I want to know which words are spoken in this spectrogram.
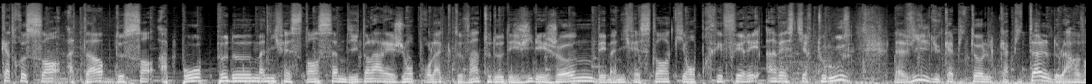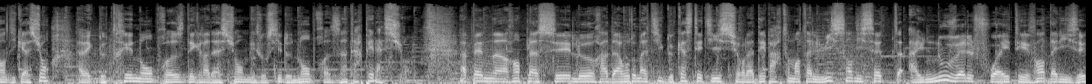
400 à Tarbes, 200 à Pau. Peu de manifestants samedi dans la région pour l'acte 22 des Gilets jaunes. Des manifestants qui ont préféré investir Toulouse, la ville du Capitole, capitale de la revendication, avec de très nombreuses dégradations mais aussi de nombreuses interpellations. À peine remplacé, le radar automatique de Castétis sur la départementale 817 a une nouvelle fois été vandalisé.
